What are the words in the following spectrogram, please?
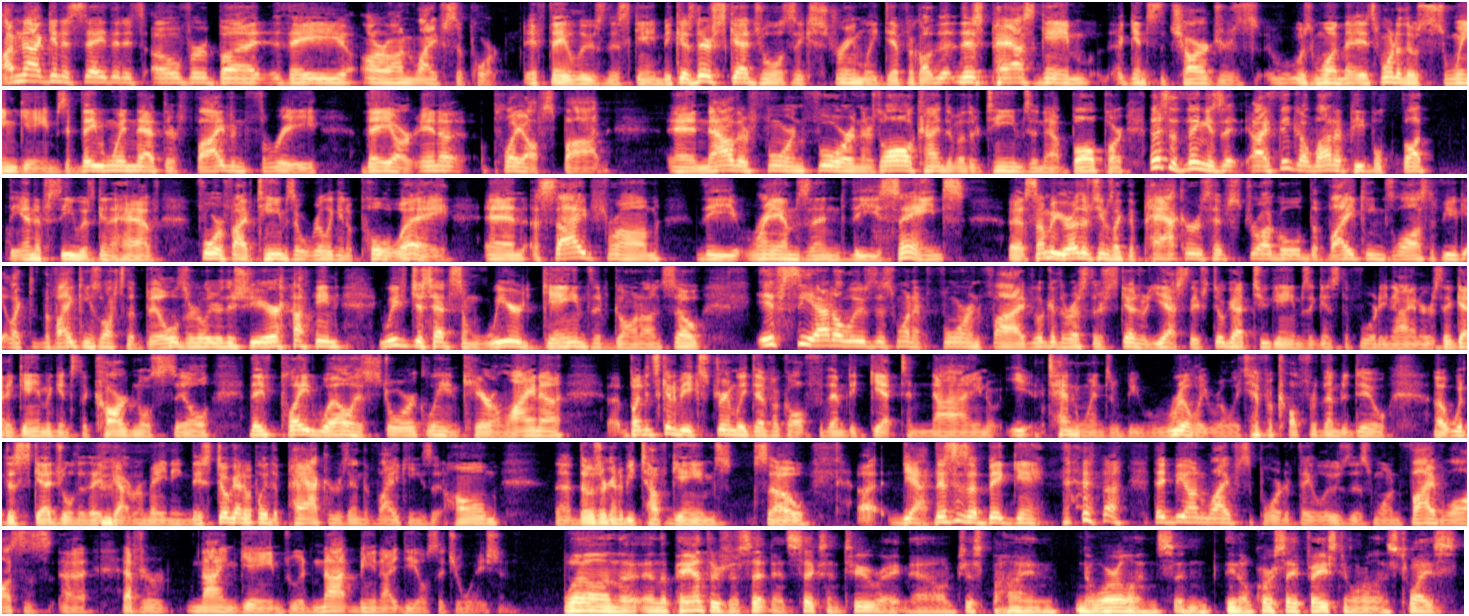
I'm not going to say that it's over, but they are on life support if they lose this game because their schedule is extremely difficult. This past game against the Chargers was one that it's one of those swing games. If they win that, they're five and three. They are in a playoff spot, and now they're four and four. And there's all kinds of other teams in that ballpark. That's the thing is that I think a lot of people thought the NFC was going to have four or five teams that were really going to pull away. And aside from the Rams and the Saints uh, some of your other teams, like the Packers, have struggled. The Vikings lost a few. Like the Vikings lost to the Bills earlier this year. I mean, we've just had some weird games that have gone on. So if Seattle loses this one at four and five, look at the rest of their schedule. Yes, they've still got two games against the 49ers. They've got a game against the Cardinals still. They've played well historically in Carolina, uh, but it's going to be extremely difficult for them to get to nine. or Ten wins would be really, really difficult for them to do uh, with the schedule that they've got remaining. They still got to play the Packers and the Vikings at home. Uh, those are going to be tough games. So, uh, yeah, this is a big game. They'd be on life support if they lose this one. Five losses uh, after nine games would not be an ideal situation. Well, and the and the Panthers are sitting at six and two right now, just behind New Orleans, and you know, of course, they faced New Orleans twice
